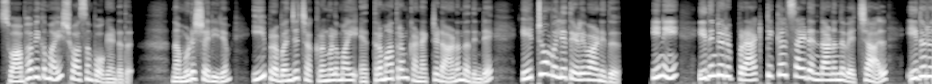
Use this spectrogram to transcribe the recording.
സ്വാഭാവികമായി ശ്വാസം പോകേണ്ടത്. നമ്മുടെ ശരീരം ഈ പ്രപഞ്ച ചക്രങ്ങളുമായി എത്രമാത്രം കണക്റ്റഡ് ആണെന്നതിന്റെ ഏറ്റവും വലിയ തെളിവാണിത്. ഇനി ഇതിന്റെ ഒരു പ്രാക്ടിക്കൽ സൈഡ് എന്താണെന്ന് വെച്ചാൽ ഇതൊരു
